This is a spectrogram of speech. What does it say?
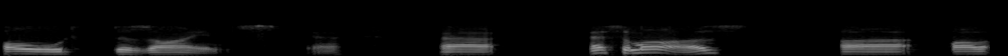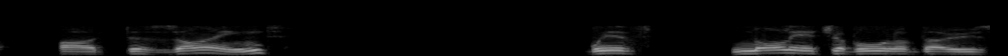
old designs. Yeah? Uh, SMRs uh, are, are designed with knowledge of all of those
